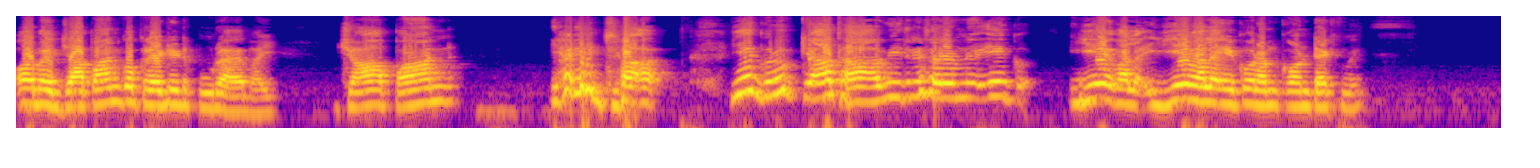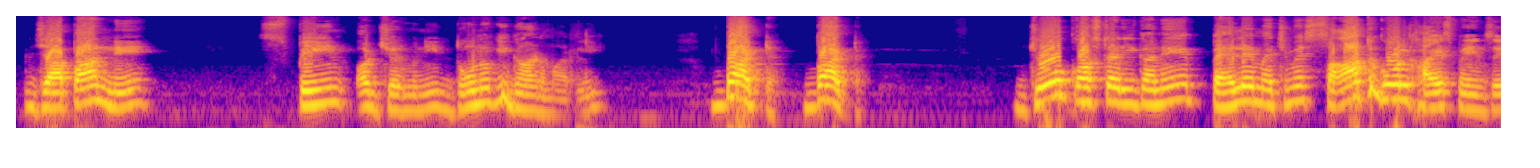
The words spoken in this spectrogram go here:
और भाई, जापान को क्रेडिट पूरा है भाई। जापान, यार जा, ये ग्रुप क्या था? अभी इतने सारे हमने एक, ये वाला ये वाला एक और हम कॉन्टेक्ट में जापान ने स्पेन और जर्मनी दोनों की गांड मार ली। बट बट जो कोस्टारिका ने पहले मैच में सात गोल खाए स्पेन से,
